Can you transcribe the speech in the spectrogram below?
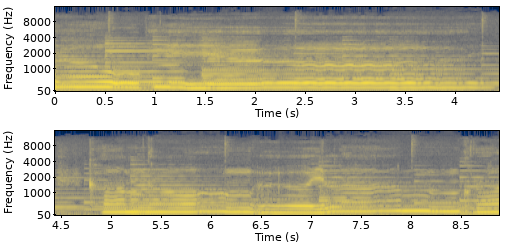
จ้าพี่เอ๋ยคำน้องเอ่ยล้ำคร่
